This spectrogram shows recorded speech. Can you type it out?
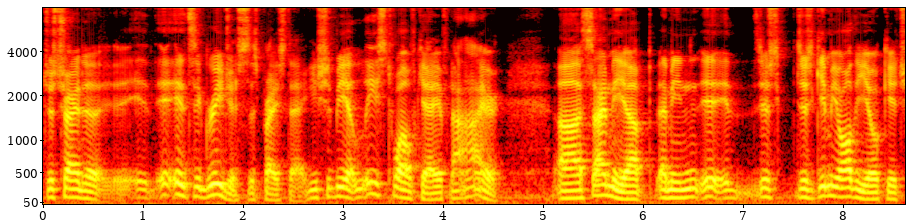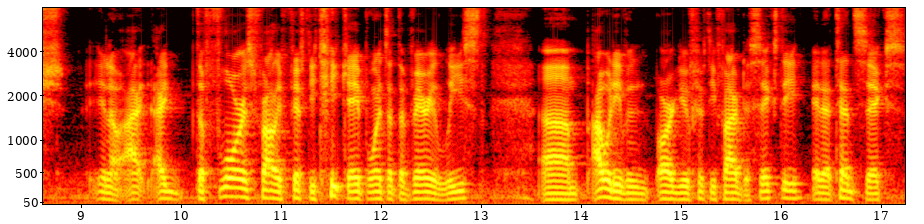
just trying to. It, it's egregious, this price tag. He should be at least 12K, if not higher. Uh, sign me up. I mean, it, just just give me all the Jokic. You know, I, I the floor is probably 50 DK points at the very least. Um, I would even argue 55 to 60. And at 10 6,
